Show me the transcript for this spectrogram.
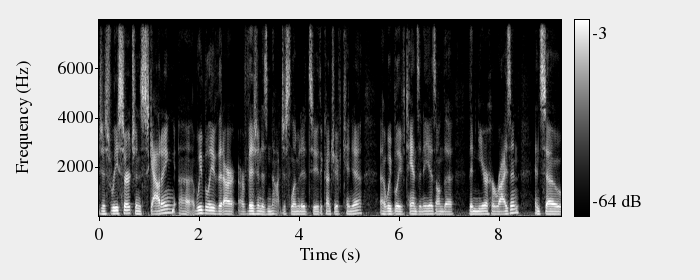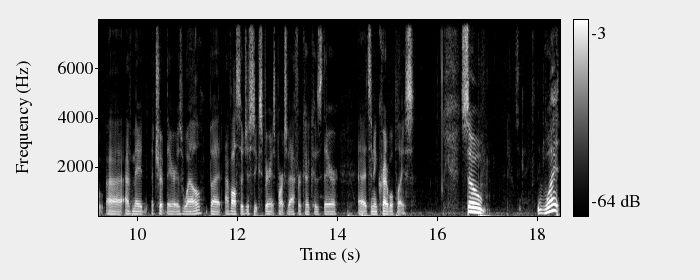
just research and scouting. Uh, we believe that our, our vision is not just limited to the country of Kenya. Uh, we believe Tanzania is on the the near horizon, and so uh, I've made a trip there as well. But I've also just experienced parts of Africa because there, uh, it's an incredible place. So, what,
